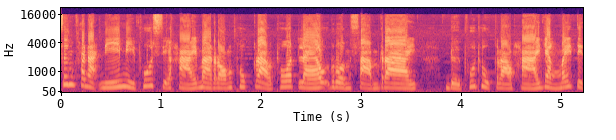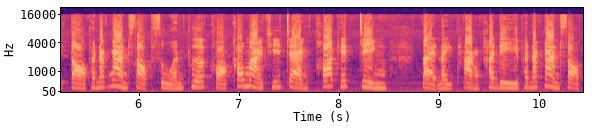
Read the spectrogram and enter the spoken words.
ซึ่งขณะนี้มีผู้เสียหายมาร้องทุกข์กล่าวโทษแล้วรวม 3 ราย โดยผู้ถูกกล่าวหายังไม่ติดต่อพนักงานสอบสวน เพื่อขอเข้ามาชี้แจงข้อเท็จจริง แต่ในทางคดีพนักงานสอบ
